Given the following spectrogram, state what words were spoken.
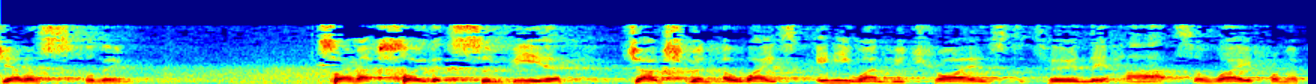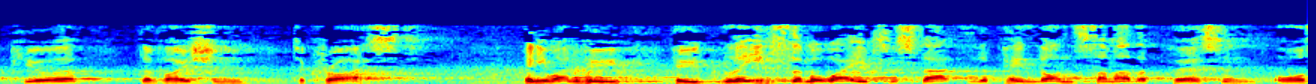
jealous for them. So much so that severe judgment awaits anyone who tries to turn their hearts away from a pure devotion to Christ. Anyone who, who leads them away to start to depend on some other person or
